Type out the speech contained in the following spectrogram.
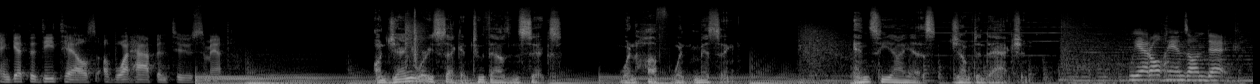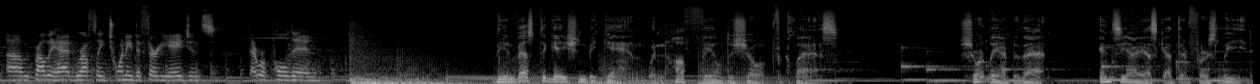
and get the details of what happened to Samantha. On January 2nd, 2006, when Huff went missing, NCIS jumped into action. We had all hands on deck. Uh, we probably had roughly 20 to 30 agents that were pulled in. The investigation began when Huff failed to show up for class. Shortly after that, NCIS got their first lead.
